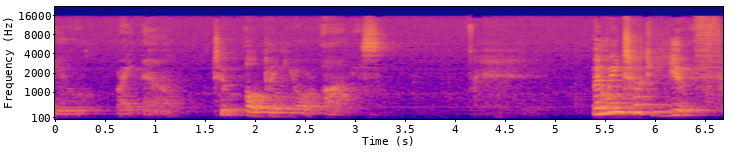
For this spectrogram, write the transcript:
you right now to open your eyes. When we took youth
